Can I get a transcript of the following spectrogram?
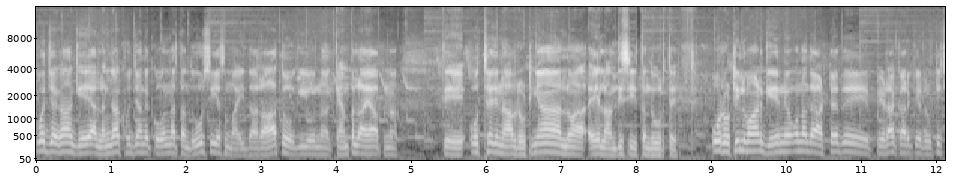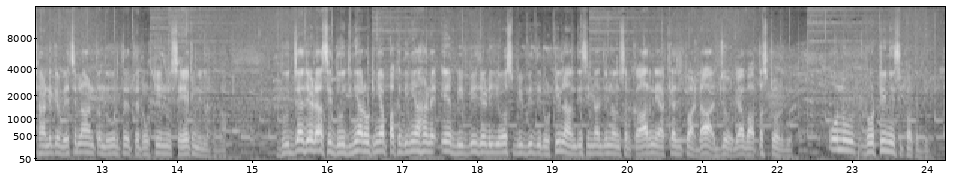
ਕੁਝ ਜਗ੍ਹਾ ਗਏ ਆ ਲੰਗਾ ਖੋਜਾਂ ਦੇ ਕੋਲ, ਨਾ ਤੰਦੂਰ ਸੀ ਇਸ ਮਾਈ ਦਾ, ਰਾਤ ਹੋ ਗਈ ਉਹਨਾਂ ਕੈਂਪ ਲਾਇਆ ਆਪਣਾ। ਤੇ ਉੱਥੇ ਜਨਾਬ ਰੋਟੀਆਂ ਲਵਾ- ਇਹ ਲਾਂਦੀ ਸੀ ਤੰਦੂਰ ਤੇ। ਉਹ ਰੋਟੀ ਲਵਾਉਣ ਗਏ ਨੇ, ਉਹਨਾਂ ਦਾ ਆਟੇ ਦੇ ਪੇੜਾ ਕਰਕੇ ਰੋਟੀ ਛੰਡ ਕੇ ਵਿੱਚ ਲਾਣ ਤੰਦੂਰ ਤੇ ਤੇ ਰੋਟੀ ਨੂੰ ਸੇਕ ਨਹੀਂ ਲੱਗਦਾ। ਦੂਜਾ ਜਿਹੜਾ ਸੀ ਦੂਜੀਆਂ ਰੋਟੀਆਂ ਪੱਕਦੀਆਂ ਹਨ, ਇਹ ਬੀਬੀ ਜਿਹੜੀ, ਉਸ ਬੀਬੀ ਦੀ ਰੋਟੀ ਲਾਂਦੀ ਸੀ ਨਾ, ਜਿਨ੍ਹਾਂ ਨੂੰ ਸਰਕਾਰ ਨੇ ਆਖਿਆ ਸੀ, ਤੁਹਾਡਾ ਅੱਜ ਹੋ ਗਿਆ, ਵਾਪਸ ਟੁਰ ਜਾਓ। ਉਹਨੂੰ ਰੋਟੀ ਨਹੀਂ ਸੀ ਪੱਕਦੀ।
